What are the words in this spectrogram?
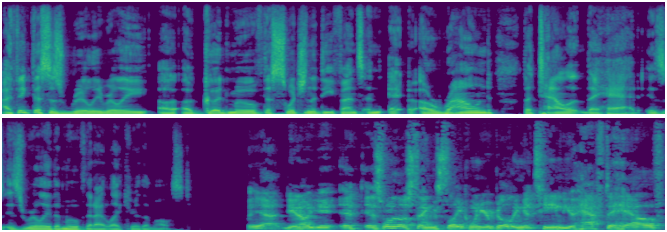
I think this is really, really a, a good move. The switch in the defense and around the talent they had is is really the move that I like here the most. Yeah, you know, it, it's one of those things like when you're building a team, you have to have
